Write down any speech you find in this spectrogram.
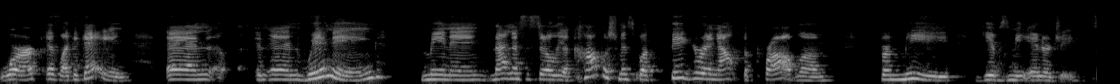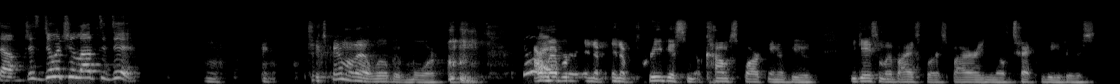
work is like a game, and and, and winning meaning not necessarily accomplishments, but figuring out the problem for me gives me energy. So just do what you love to do. Hmm. To expand on that a little bit more, sure. I remember in a, in a previous you know, ComSpark interview, you gave some advice for aspiring, you know, tech leaders,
